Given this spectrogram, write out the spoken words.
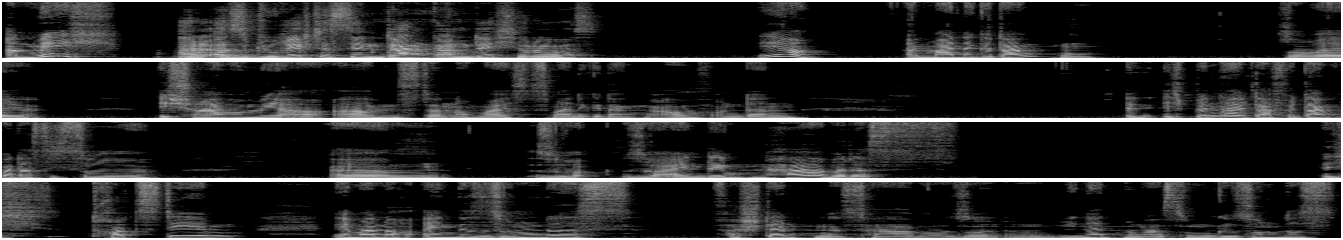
An mich. Also du richtest den Dank an dich, oder was? Ja, an meine Gedanken. So, weil ich schreibe mir abends dann auch meistens meine Gedanken auf und dann ich bin halt dafür dankbar, dass ich so ähm, so so ein Denken habe, dass ich trotzdem immer noch ein gesundes Verständnis habe, so, wie nennt man das, so ein gesundes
